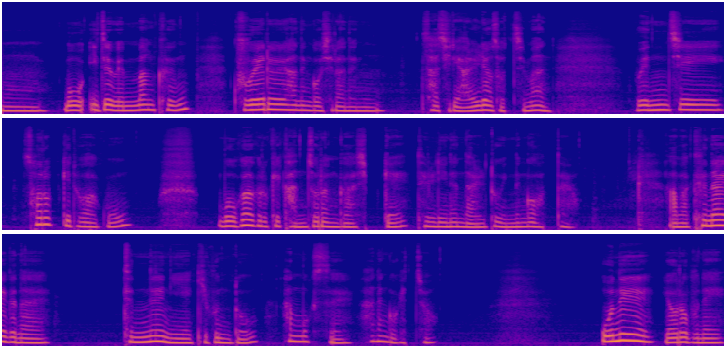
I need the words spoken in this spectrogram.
음, 뭐, 이제 웬만큼 구애를 하는 것이라는 사실이 알려졌지만, 왠지 서럽기도 하고, 뭐가 그렇게 간절한가 싶게 들리는 날도 있는 것 같아요. 아마 그날그날 듣는 이의 기분도 한 몫을 하는 거겠죠. 오늘 여러분의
